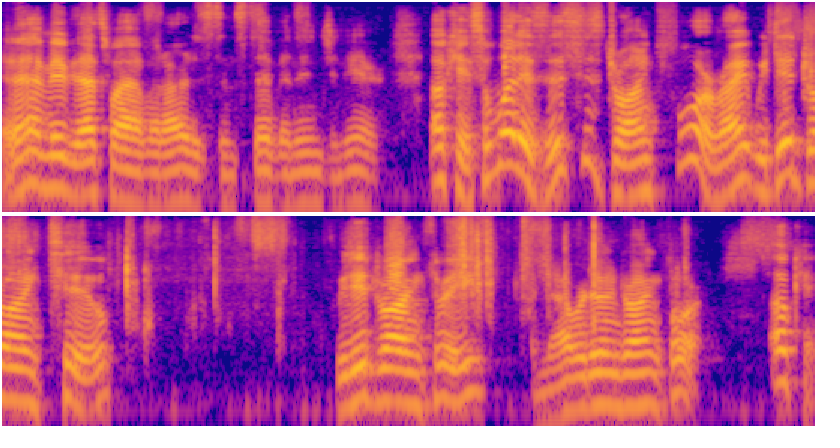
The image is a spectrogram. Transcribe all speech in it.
And maybe that's why I'm an artist instead of an engineer. Okay, so what is this? This is drawing four, right? We did drawing two. We did drawing three, and now we're doing drawing four. Okay,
